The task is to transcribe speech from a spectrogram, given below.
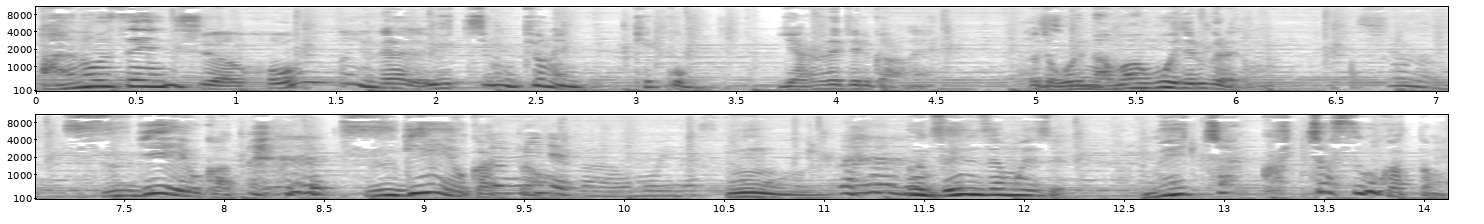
あの選手は本当にねうちも去年結構やられてるからね。だって俺名前覚えてるぐらいだもんす。げえよかった。すげえよかった。見れば思い出す。うん、うん、全然思い出すよめちゃくちゃすごかったもん。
